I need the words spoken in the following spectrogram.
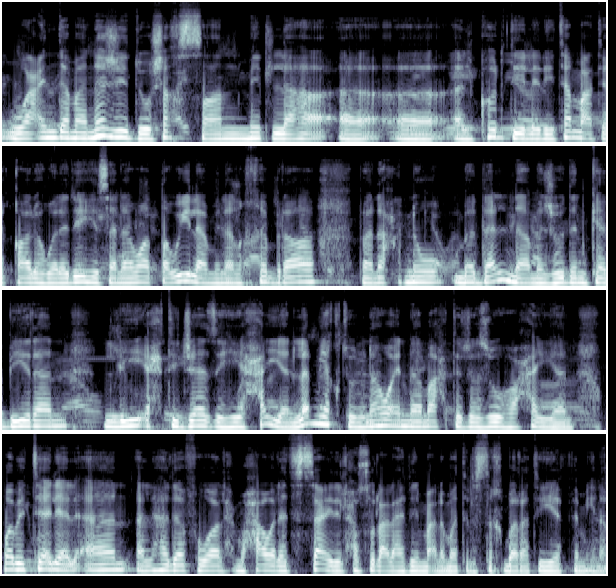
وعندما نجد شخصا مثل الكردي الذي تم اعتقاله ولديه سنوات طويلة من الخبرة فنحن بذلنا مجهودا كبيرا لاحتجازه حيا. لم يقتلونه وإنما احتجزوه حيا. وبالتالي الآن الهدف هو محاولة السعي للحصول على هذه المعلومات الاستخباراتية الثمينة.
